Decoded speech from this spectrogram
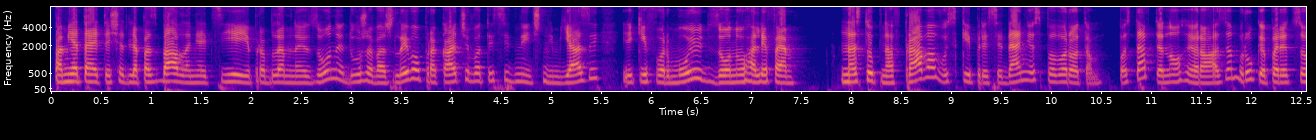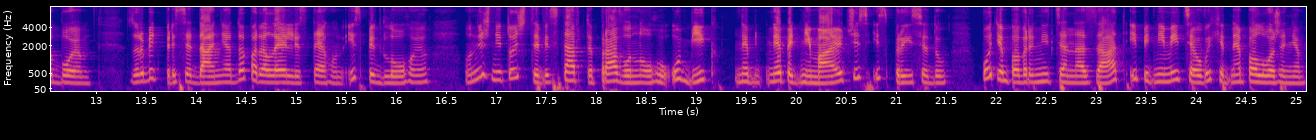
Пам'ятайте, що для позбавлення цієї проблемної зони дуже важливо прокачувати сідничні м'язи, які формують зону галіфе. Наступна вправа вузькі присідання з поворотом. Поставте ноги разом, руки перед собою. Зробіть присідання до паралелі стегон із підлогою. У нижній точці відставте праву ногу у бік, не піднімаючись із присіду. Потім поверніться назад і підніміться у вихідне положення.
